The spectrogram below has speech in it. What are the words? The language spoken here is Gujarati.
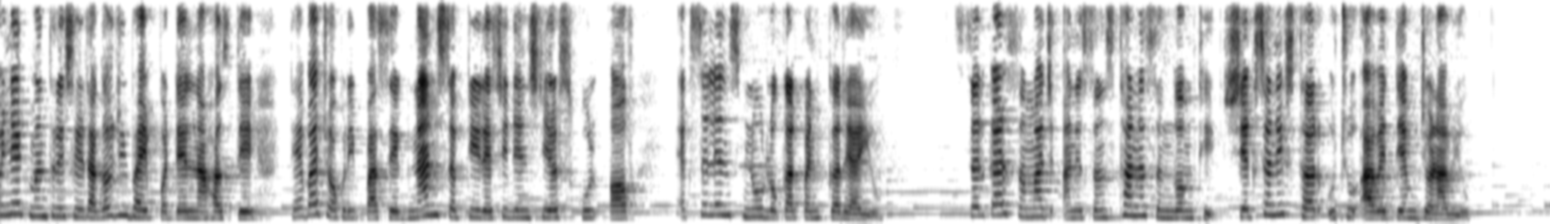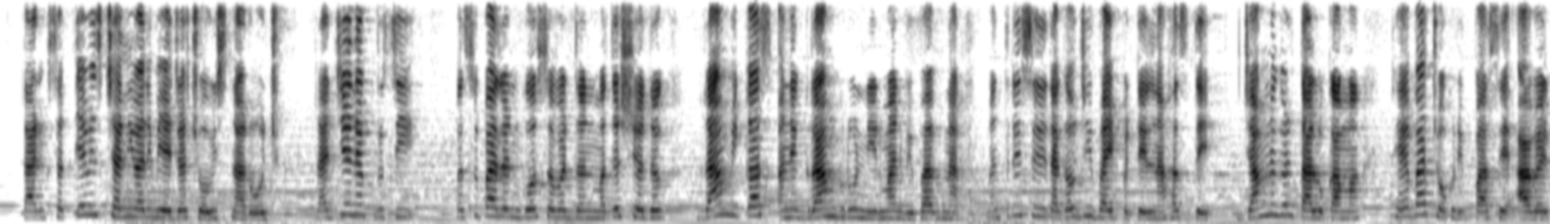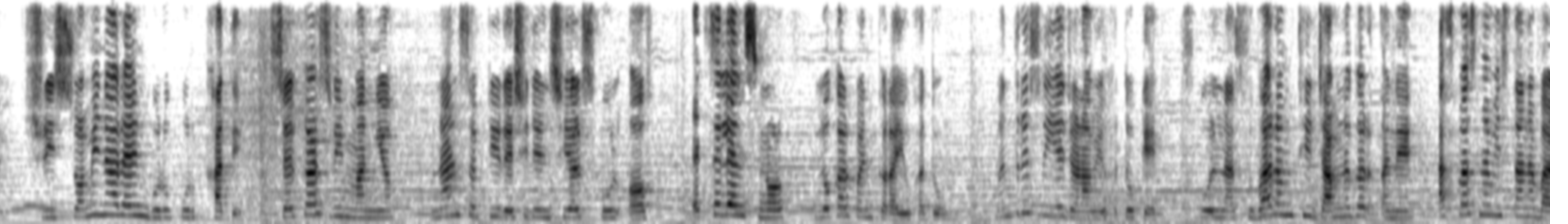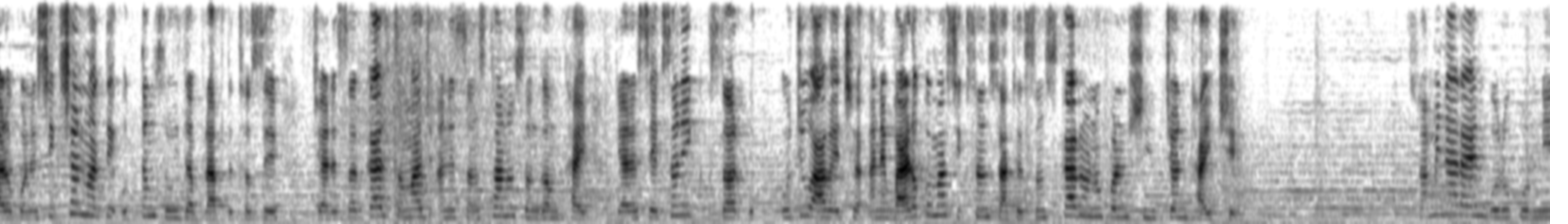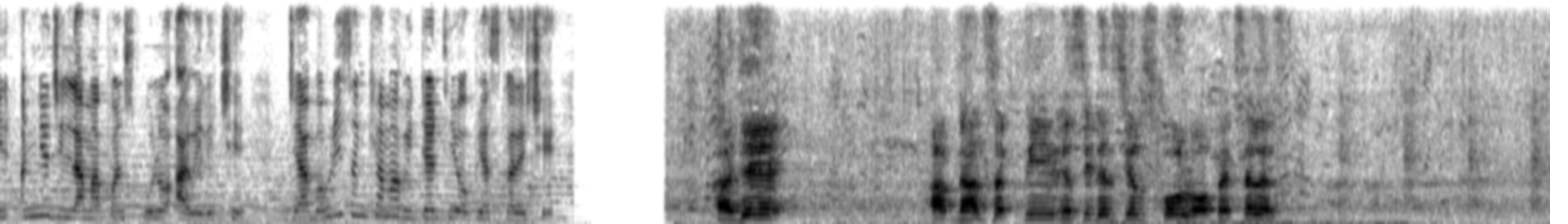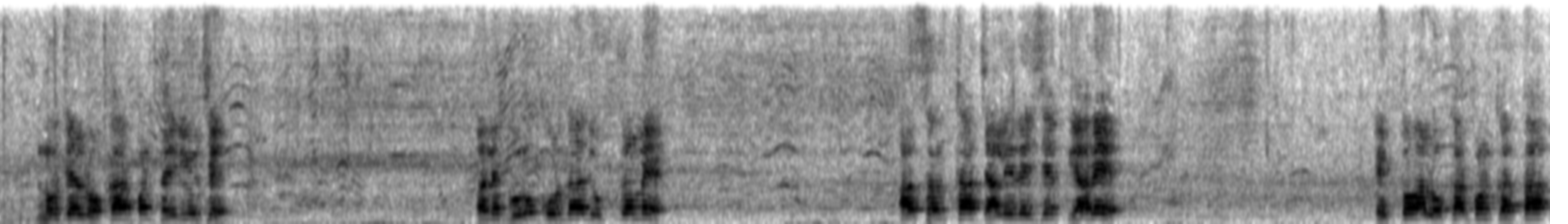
કેબિનેટ મંત્રી શ્રી રાઘવજીભાઈ પટેલના હસ્તે ઠેબા ચોકડી પાસે Gyan Shakti residential school of એક્સેલન્સનું લોકાર્પણ કરાયું. સરકાર, સમાજ અને સંસ્થાના સંગમથી શૈક્ષણિક સ્તર ઊંચું આવે તેમ જણાવ્યું. તારીખ સત્યાવીસ જાન્યુઆરી બે હજાર ચોવીસના રોજ રાજ્યના કૃષિ, પશુપાલન, ગોસંવર્ધન, મત્સ્યોદ્યોગ, ગ્રામ વિકાસ અને ગ્રામ ગૃહ નિર્માણ વિભાગના મંત્રી શ્રી રાઘવજીભાઈ પટેલના હસ્તે જામનગર તાલુકામાં ઠેબા ચોકડી પાસે આવેલ શ્રી સ્વામિનારાયણ ગુરુકુળ ખાતે સરકાર શ્રી માન્ય Gyan Shakti residential school of એક્સેલન્સનું લોકાર્પણ કરાયું હતું. મંત્રીશ્રીએ જણાવ્યું હતું કે, સ્કૂલના શુભારંભથી જામનગર અને આસપાસના વિસ્તારના બાળકોને શિક્ષણ માટે ઉત્તમ સુવિધા પ્રાપ્ત થશે. જ્યારે સરકાર, સમાજ અને સંસ્થાનો સંગમ થાય, ત્યારે શૈક્ષણિક સ્તર ઊંચું આવે છે અને બાળકોમાં શિક્ષણ સાથે સંસ્કારોનું પણ સિંચન થાય છે. સ્વામિનારાયણ ગુરુકુળની અન્ય જિલ્લામાં પણ સ્કૂલો આવેલી છે, જ્યાં બહોળી સંખ્યામાં વિદ્યાર્થીઓ અભ્યાસ કરે છે. આજે આ Gyan Shakti residential school of એક્સેલન્સનું જે લોકાર્પણ થઈ રહ્યું છે અને ગુરુકુળના જ ઉપક્રમે આ સંસ્થા ચાલી રહી છે. ત્યારે એક તો આ લોકાર્પણ કરતા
